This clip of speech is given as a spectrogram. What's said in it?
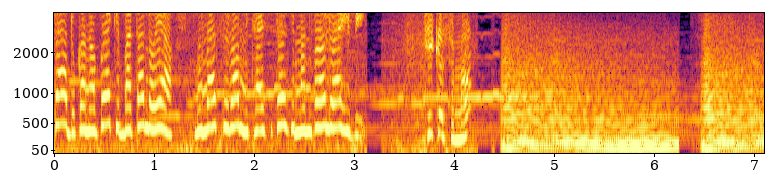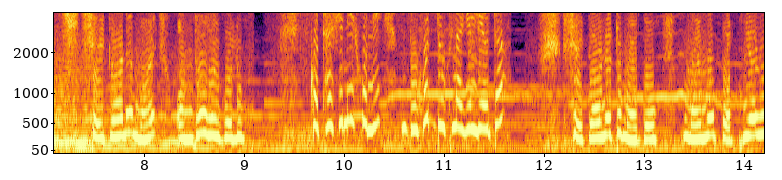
যা দোকানৰ পৰা কিবা এটা লৈ আহ। গোলা চোৰা মিঠাই চিঠাই যিমান পাৰ লৈ আহিবি। ঠিক আছে মা। সেইকাৰণে মই অন্ধ হৈ গ'লো। কথাখিনি শুনি বহুত দুখ লাগিল দেউতা। সেইকাৰণেতো মই কওঁ মই মোৰ পত্নী আৰু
